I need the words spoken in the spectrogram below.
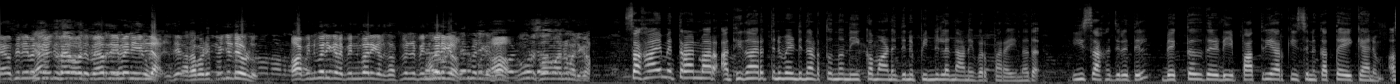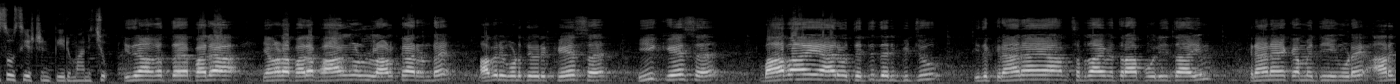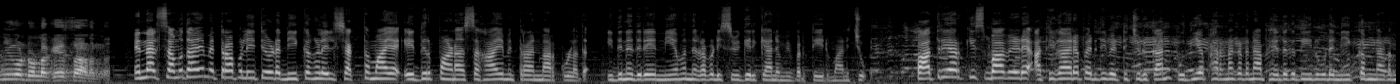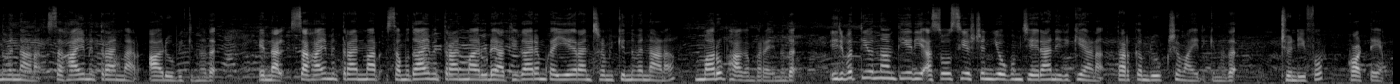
വേറെ ഉള്ളൂ. ആ പിൻവലിക്കണം പിൻവലിക്കണം സസ്പെൻഷൻ പിൻവലിക്കണം. ആ. നൂറ് ശതമാനം വലിക്കണം സഹായമെത്രാൻമാർ അധികാരത്തിനു വേണ്ടി നടത്തുന്ന നീക്കമാണ് ഇതിന് പിന്നിലെന്നാണ് ഇവർ പറയുന്നത്. ഈ സാഹചര്യത്തിൽ വ്യക്തത തേടി പാത്രിയാർക്കീസിന് കത്തയക്കാനും അസോസിയേഷൻ തീരുമാനിച്ചു. ഇതിനകത്ത് പല ഞങ്ങളുടെ പല ഭാഗങ്ങളിലുള്ള ആൾക്കാരുണ്ട്. അവർ കൊടുത്ത ഒരു കേസ്. ഈ കേസ് ബാബായെ ആരോ തെറ്റിദ്ധരിപ്പിച്ചു. ഇത് ക്നാനായ സമുദായ മെത്രാപോലീത്തായും ക്നാനായ കമ്മിറ്റിയും കൂടെ അറിഞ്ഞുകൊണ്ടുള്ള കേസാണെന്ന്. എന്നാൽ സമുദായ മെത്രാപൊലീത്തയുടെ നീക്കങ്ങളിൽ ശക്തമായ എതിർപ്പാണ് സഹായമിത്രാന്മാർക്കുള്ളത് ഇതിനെതിരെ നിയമ നടപടി സ്വീകരിക്കാനും ഇവർ തീരുമാനിച്ചു. പാത്രിയാർക്കീസ് ബാവയുടെ അധികാരപരിധി വെട്ടിച്ചുരുക്കാൻ പുതിയ ഭരണഘടനാ ഭേദഗതിയിലൂടെ നീക്കം നടന്നുവെന്നാണ് സഹായമിത്രാന്മാർ ആരോപിക്കുന്നത്. എന്നാൽ സഹായമിത്രാന്മാർ സമുദായമിത്രാന്മാരുടെ അധികാരം കയ്യേറാൻ ശ്രമിക്കുന്നുവെന്നാണ് മറുഭാഗം പറയുന്നത്. ഇരുപത്തിയൊന്നാം തീയതി അസോസിയേഷൻ യോഗം ചേരാനിരിക്കെയാണ് തർക്കം രൂക്ഷമായിരിക്കുന്നത്. ട്വന്റി കോട്ടയം.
